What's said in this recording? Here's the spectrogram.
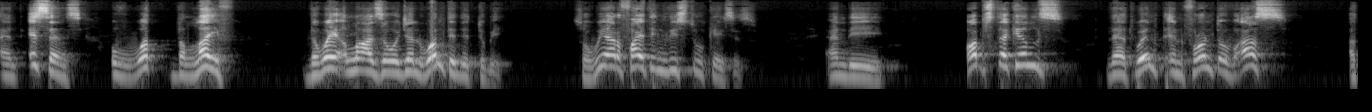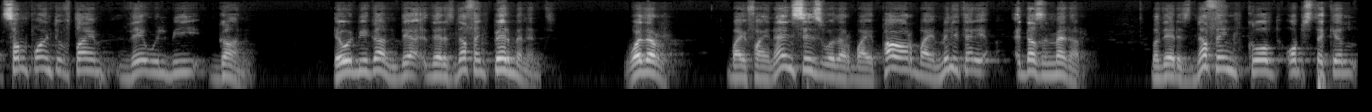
and essence of what the life, the way Allah Azza wa Jal wanted it to be. So we are fighting these two cases. And the obstacles that went in front of us at some point of time they will be gone. They will be gone. There, there is nothing permanent whether by finances whether by power by military it doesn't matter. But there is nothing called obstacle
